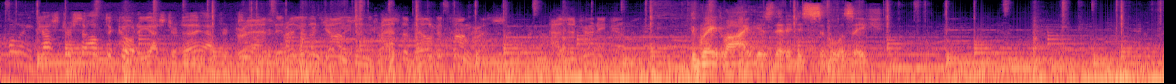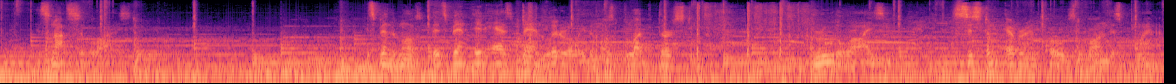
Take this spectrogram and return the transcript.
couple in Custer, South Dakota yesterday after 200 President Johnson transferred the bill to Congress as Attorney General. The great lie is that it is civilization. It's not civilized. It's been the most, it's been, it has been literally the most bloodthirsty, brutalizing system ever imposed upon this planet.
